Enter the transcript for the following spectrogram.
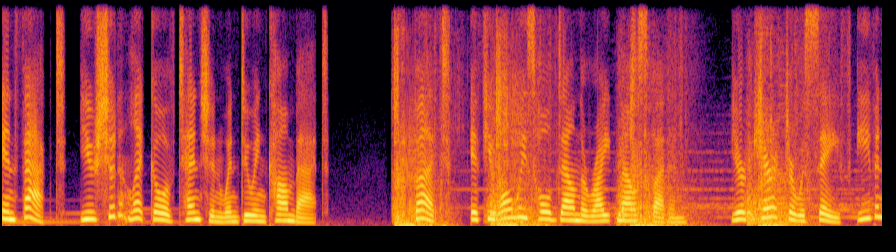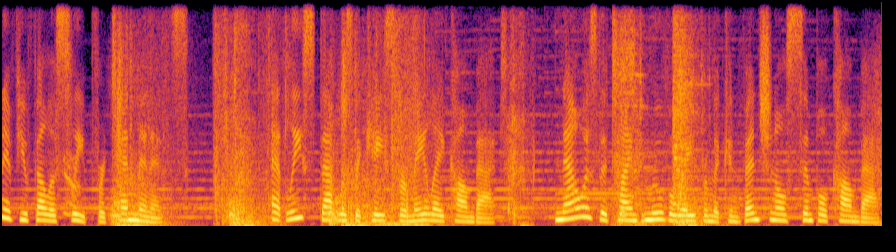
In fact, you shouldn't let go of tension when doing combat. But, if you always hold down the right mouse button, your character was safe even if you fell asleep for 10 minutes. At least that was the case for melee combat. Now is the time to move away from the conventional simple combat.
